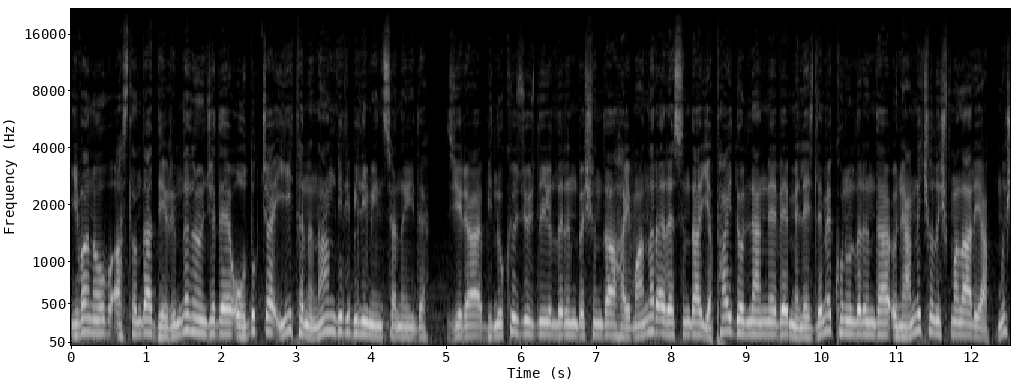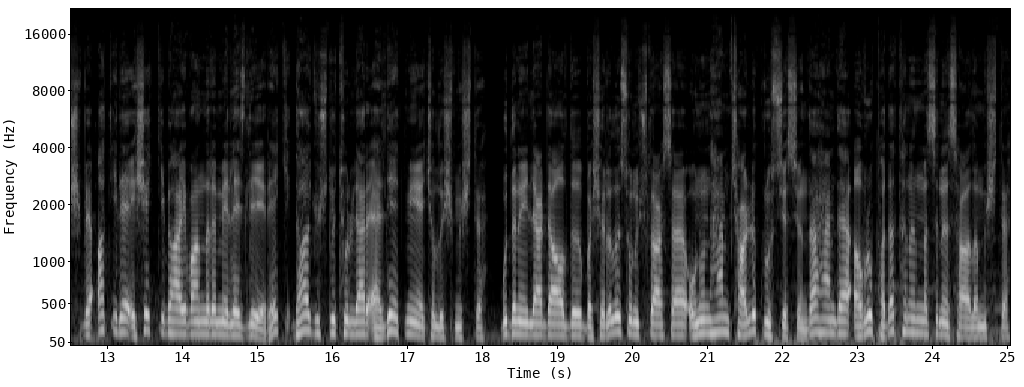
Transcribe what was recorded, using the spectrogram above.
Ivanov aslında devrimden önce de oldukça iyi tanınan bir bilim insanıydı. Zira 1900'lü yılların başında hayvanlar arasında yapay döllenme ve melezleme konularında önemli çalışmalar yapmış ve at ile eşek gibi hayvanları melezleyerek daha güçlü türler elde etmeye çalışmıştı. Bu deneylerde aldığı başarılı sonuçlarsa onun hem Çarlık Rusyası'nda hem de Avrupa'da tanınmasını sağlamıştı.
